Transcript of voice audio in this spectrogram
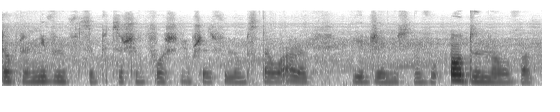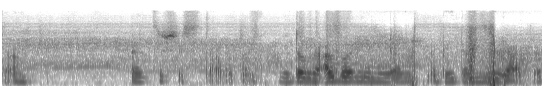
Dobra, nie wiem sobie co się właśnie przed chwilą stało, ale jedziemy znowu od nowa tam. Ale co się stało tam? No dobra, albo nie no, ja już lepiej tam nie jadę.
